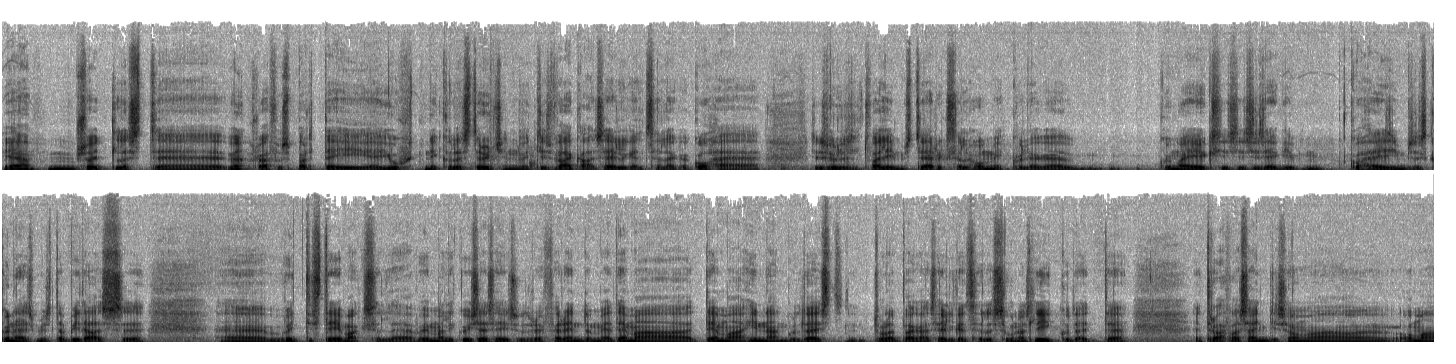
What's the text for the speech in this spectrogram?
jah, šotlaste, noh rahvuspartei juht Nicolas Sturgeon võttis väga selgelt sellega kohe sisuliselt valimiste järgsel hommikul ja ka kui ma ei eksi, siis isegi kohe esimeses kõnes, mis ta pidas, võttis teemaks selle võimaliku iseseisvusreferendumi ja tema, tema hinnangul tõesti tuleb väga selgelt selles suunas liikuda, et et rahvas andis oma, oma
